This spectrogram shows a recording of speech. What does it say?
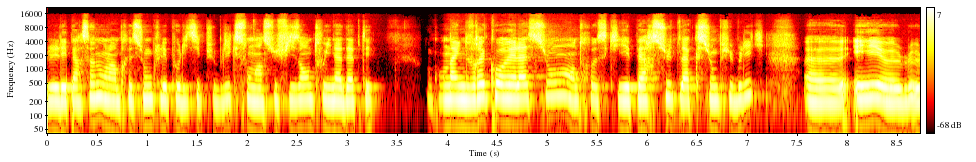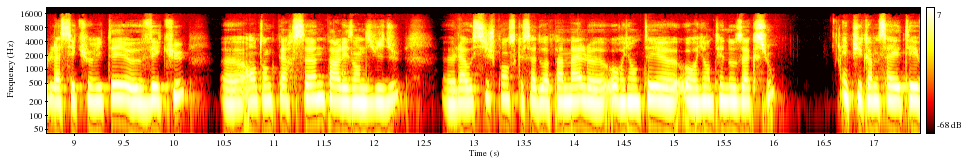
les personnes ont l'impression que les politiques publiques sont insuffisantes ou inadaptées. Donc on a une vraie corrélation entre ce qui est perçu de l'action publique euh, et euh, la sécurité vécue en tant que personne par les individus. là aussi, je pense que ça doit pas mal orienter, orienter nos actions. Et puis, comme ça a été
